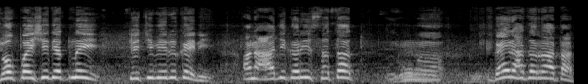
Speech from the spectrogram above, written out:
जो पैसे देत नाही त्याची विहीर काही नाही. आणि अधिकारी सतत गैरहजर राहतात.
